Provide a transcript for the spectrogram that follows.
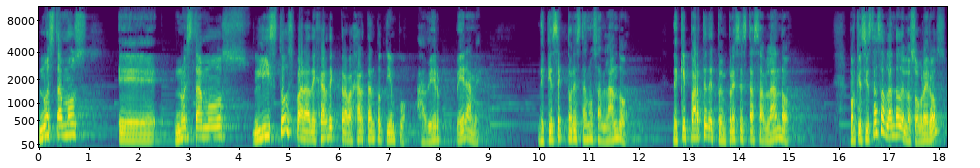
no estamos, eh, no estamos listos para dejar de trabajar tanto tiempo. A ver, espérame. ¿De qué sector estamos hablando? ¿De qué parte de tu empresa estás hablando? Porque si estás hablando de los obreros,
